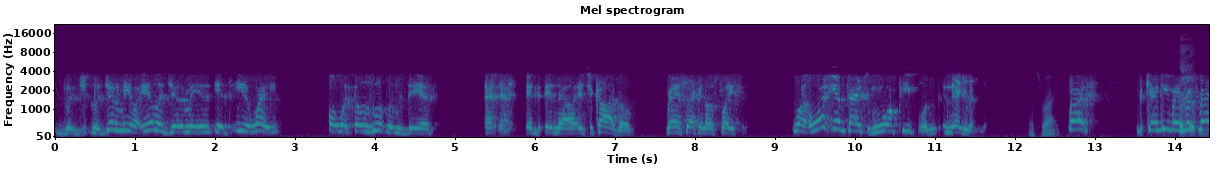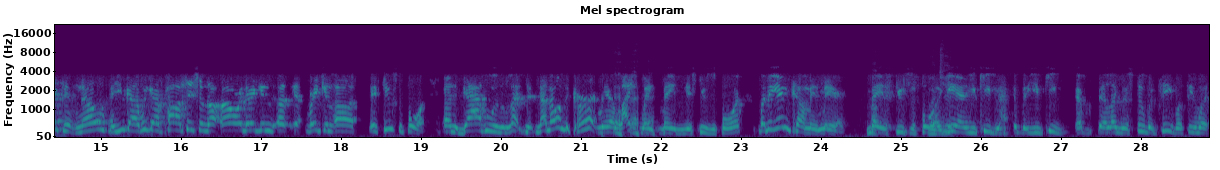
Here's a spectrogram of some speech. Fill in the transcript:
leg- legitimate or illegitimate, it's either way, or what those hoodlums did at, in in, uh, in Chicago ransacking those places. What what impacts more people negatively? That's right. But we can't keep it in perspective. No, and you got we got politicians already making uh, making uh, excuses for it. And the guy who was elected, not only the current mayor, lightweight, made excuses for it, but the incoming mayor made excuses for it. Again, you keep you keep electing stupid people. See what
